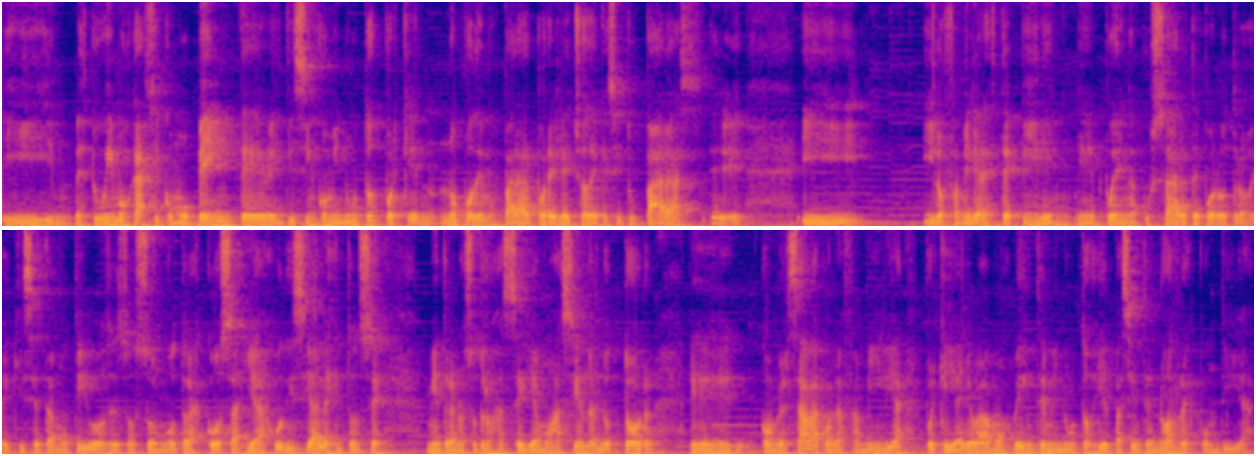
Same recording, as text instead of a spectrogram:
y estuvimos casi como 20, 25 minutos porque no podemos parar por el hecho de que si tú paras eh, y, los familiares te piden, eh, pueden acusarte por otros XZ motivos, esos son otras cosas ya judiciales, entonces mientras nosotros seguíamos haciendo el doctor eh, conversaba con la familia porque ya llevábamos 20 minutos y el paciente no respondía.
